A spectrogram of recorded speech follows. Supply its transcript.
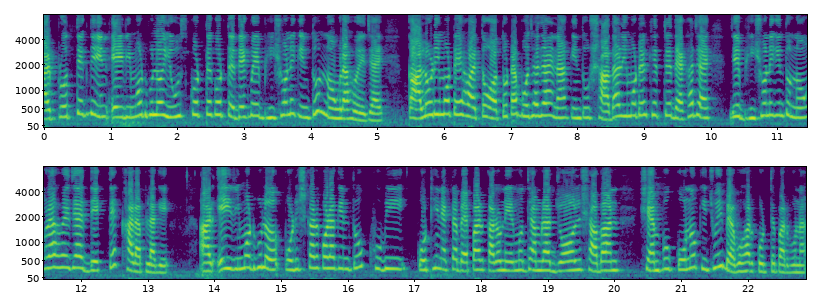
আর প্রত্যেক দিন এই রিমোটগুলো ইউজ করতে করতে দেখবে ভীষণই কিন্তু নোংরা হয়ে যায়। কালো রিমোটে হয়তো অতটা বোঝা যায় না, কিন্তু সাদা রিমোটের ক্ষেত্রে দেখা যায় যে ভীষণই কিন্তু নোংরা হয়ে যায়, দেখতে খারাপ লাগে। আর এই রিমোটগুলো পরিষ্কার করা কিন্তু খুবই কঠিন একটা ব্যাপার, কারণ এর মধ্যে আমরা জল, সাবান শ্যাম্পু কোনো কিছুই ব্যবহার করতে পারব না।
